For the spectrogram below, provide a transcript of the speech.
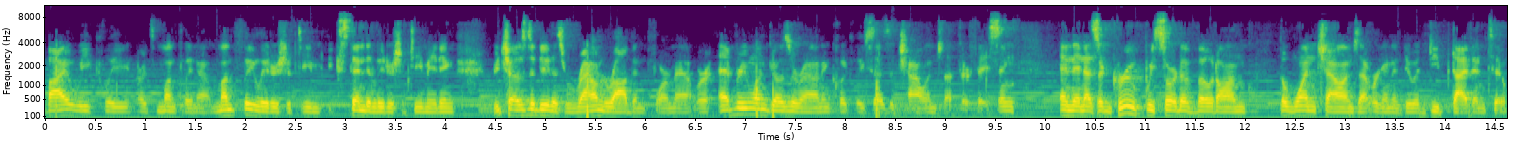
bi-weekly, or it's monthly now, monthly leadership team, extended leadership team meeting. We chose to do this round robin format where everyone goes around and quickly says a challenge that they're facing, and then as a group, we sort of vote on the one challenge that we're going to do a deep dive into.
